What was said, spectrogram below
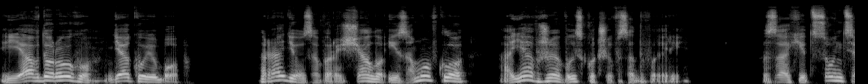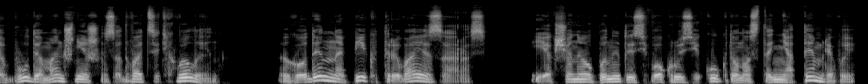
я в дорогу, дякую, Боб. Радіо заверещало і замовкло, а я вже вискочив за двері. Захід сонця буде менш ніж за 20 хвилин. Годинна пік триває зараз, і якщо не опинитись в окрузі кук до настання темряви,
